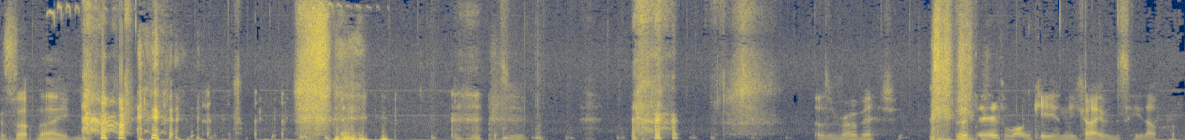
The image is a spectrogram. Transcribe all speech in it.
It's up there. You can... that was rubbish. the deer's wonky and you can't even see that one.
